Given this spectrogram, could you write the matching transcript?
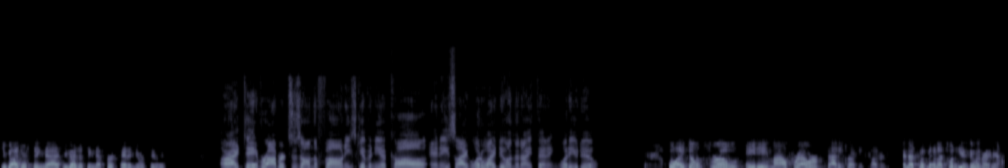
You guys are seeing that. You guys are seeing that firsthand in your series. All right, Dave Roberts is on the phone. He's giving you a call, and he's like, "What do I do in the ninth inning? What do you do?" Well, I don't throw 88 mile per hour batting practice cutters, and that's what and that's what he's doing right now.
